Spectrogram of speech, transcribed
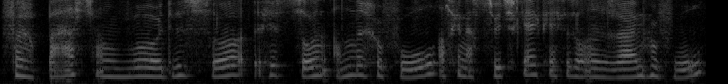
verbaasd van wow, dit is zo, het heeft zo'n ander gevoel. Als je naar Switch kijkt, krijg je zo'n ruim gevoel.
